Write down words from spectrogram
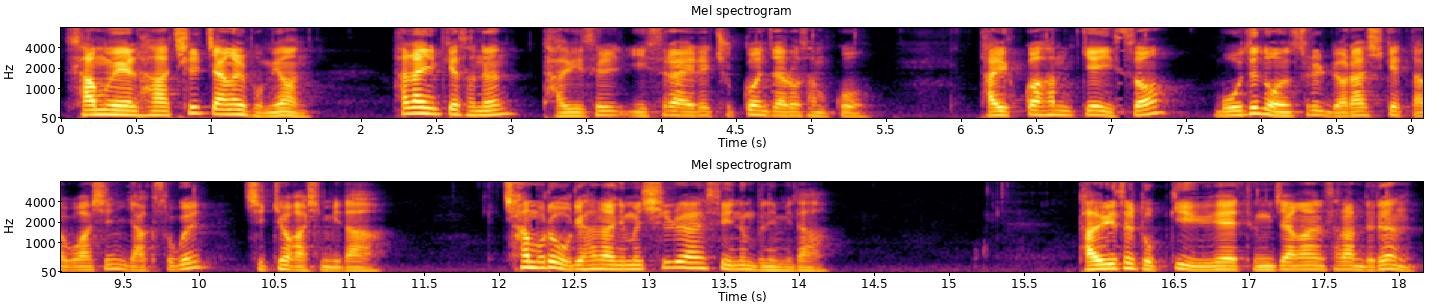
사무엘 하 7장을 보면 하나님께서는 다윗을 이스라엘의 주권자로 삼고 다윗과 함께 있어 모든 원수를 멸하시겠다고 하신 약속을 지켜가십니다. 참으로 우리 하나님은 신뢰할 수 있는 분입니다. 다윗을 돕기 위해 등장한 사람들은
